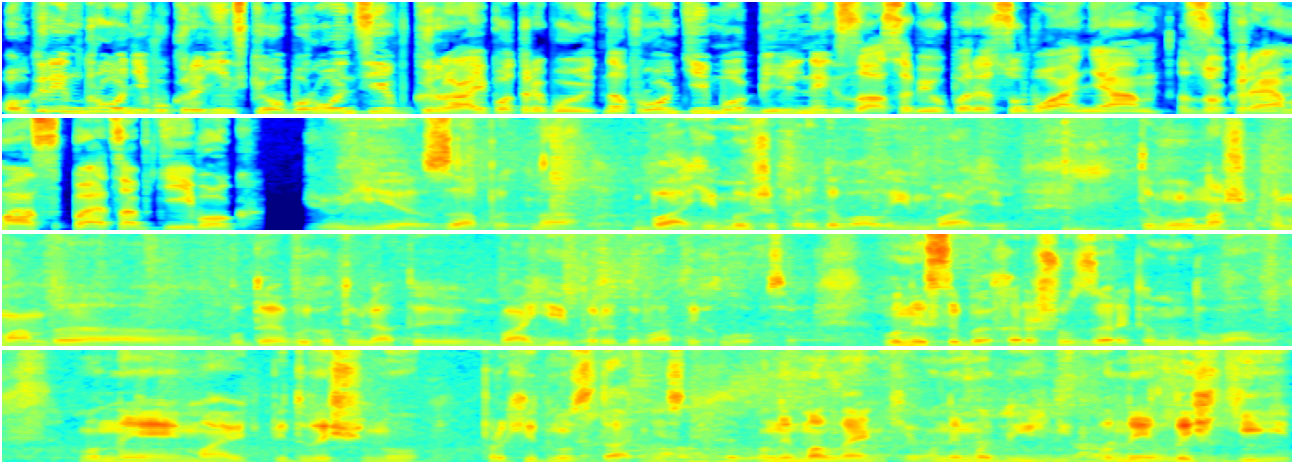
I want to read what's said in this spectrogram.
Окрім дронів, українські оборонці вкрай потребують на фронті мобільних засобів пересування, зокрема спецавтівок. Є запит на баги, ми вже передавали їм баги. Тому наша команда буде виготовляти баги і передавати хлопцям. Вони себе хорошо зарекомендували. Вони мають підвищену прохідну здатність, вони маленькі, вони мобільні, вони легкі,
